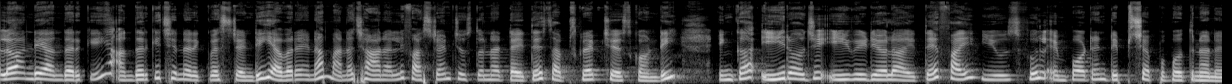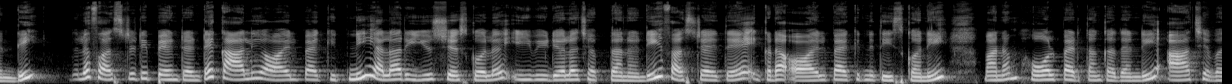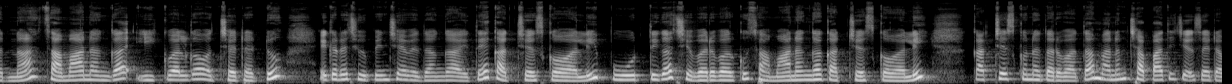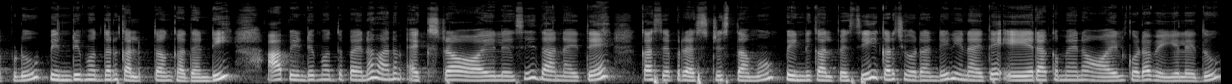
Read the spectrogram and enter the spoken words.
Hello అండి అందరికీ. అందరికీ చిన్న రిక్వెస్ట్ అండి. ఎవరైనా మన ఛానల్ని ఫస్ట్ టైం చూస్తున్నట్టయితే సబ్స్క్రైబ్ చేసుకోండి. ఇంకా ఈరోజు ఈ వీడియోలో అయితే ఫైవ్ యూస్ఫుల్ ఇంపార్టెంట్ టిప్స్ చెప్పబోతున్నానండి. ఇందులో ఫస్ట్ టిప్ ఏంటంటే ఖాళీ ఆయిల్ ప్యాకెట్ని ఎలా రీయూజ్ చేసుకోవాలో ఈ వీడియోలో చెప్తానండి. ఫస్ట్ అయితే ఇక్కడ ఆయిల్ ప్యాకెట్ని తీసుకొని మనం హోల్ పెడతాం కదండి. ఆ చివరిన సమానంగా ఈక్వల్గా వచ్చేటట్టు ఇక్కడ చూపించే విధంగా అయితే కట్ చేసుకోవాలి. పూర్తిగా చివరి వరకు సమానంగా కట్ చేసుకోవాలి. కట్ చేసుకున్న తర్వాత మనం చపాతీ చేసేటప్పుడు పిండి ముద్దను కలుపుతాం కదండి. ఆ పిండి ముద్ద పైన మనం ఎక్స్ట్రా ఆయిల్ వేసి దాన్ని అయితే కాసేపు రెస్ట్ ఇస్తాము. పిండి కలిపేసి ఇక్కడ చూడండి నేనైతే ఏ రకమైన ఆయిల్ కూడా వేయలేదు.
